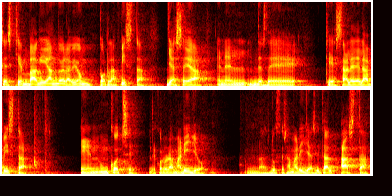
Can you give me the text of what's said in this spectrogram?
que es quien va guiando el avión por la pista, ya sea en el, desde que sale de la pista en un coche de color amarillo, las luces amarillas y tal, hasta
